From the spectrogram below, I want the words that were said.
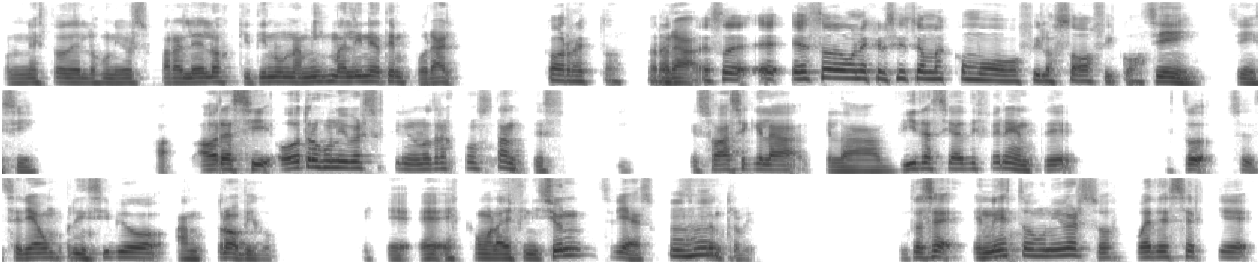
con esto de los universos paralelos que tienen una misma línea temporal. Correcto. correcto. Ahora- eso, e- eso es un ejercicio más como filosófico. Sí, sí, sí. Ahora, si otros universos tienen otras constantes, y eso hace que la, que la vida sea diferente, esto se- sería un principio antrópico. Es, que e- es como la definición sería eso, principio Ujú. antrópico. Entonces, en estos universos puede ser que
